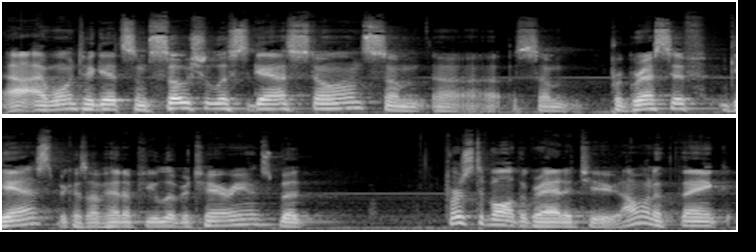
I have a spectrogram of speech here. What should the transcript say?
I want to get some socialist guests on, some uh, some progressive guests because I've had a few libertarians. But first of all, the gratitude. I want to thank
